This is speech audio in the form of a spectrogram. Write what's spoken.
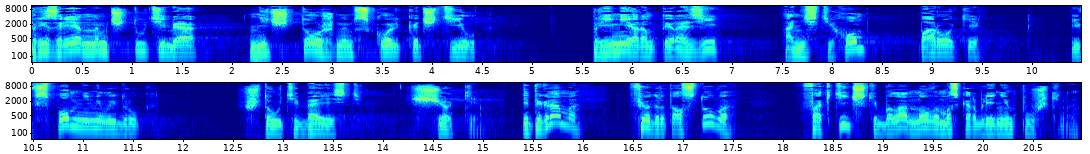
презренным чту тебя, ничтожным сколько чтил. Примером ты рази, а не стихом пороки. И вспомни, милый друг, что у тебя есть щеки. Эпиграмма Федора Толстого фактически была новым оскорблением Пушкина,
